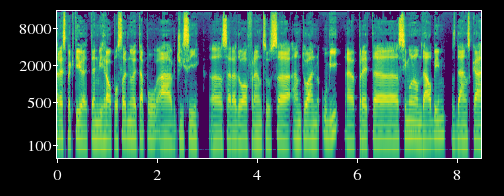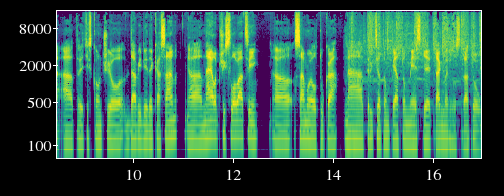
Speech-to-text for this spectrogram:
respektíve ten vyhral poslednú etapu a v GC sa radoval francúz Antoine Ubi uh, pred Simonom Dalbim z Dánska a tretí skončil Davide de Cassan. Najlepší Slováci Samuel Tuka na 35. mieste takmer so stratou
